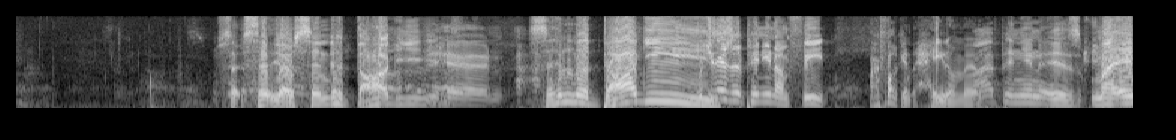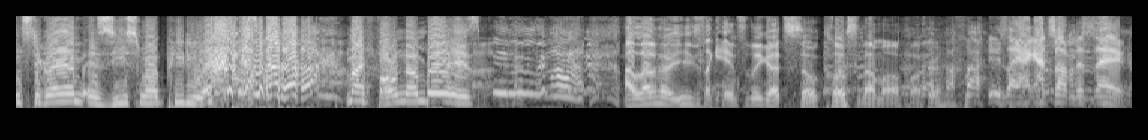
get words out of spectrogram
Send, send, yo, send a doggy. Dude. Send the doggy. What's your guys' opinion on feet? I fucking hate them, man. My opinion is my Instagram is zsmokepdx. my phone number is. I love how he's like instantly got so close to that motherfucker. He's like, I got something to say.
